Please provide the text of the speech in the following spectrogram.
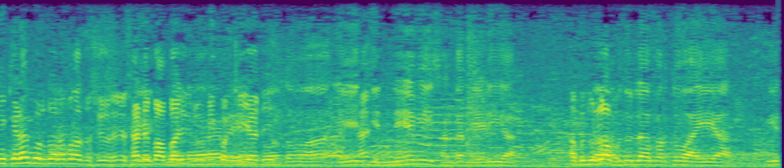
ਇਹ ਕਿਹੜਾ ਗੁਰਦੁਆਰਾ ਭਲਾ ਦੱਸਿਓ? ਇਹ ਸਾਡੇ ਬਾਬਾ ਜੀ ਦੀ ਡਿਊਟੀ ਪੱਕੀ ਆ ਜੀ। ਗੁਰਦੁਆਰਾ ਇਹ ਜਿੰਨੇ ਵੀ ਸੰਗਤ ਜਿਹੜੀ ਆ ਅਬਦੁੱਲਾ ਅਬਦੁੱਲਾਪੁਰ ਤੋਂ ਆਏ ਆ ਇਹ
